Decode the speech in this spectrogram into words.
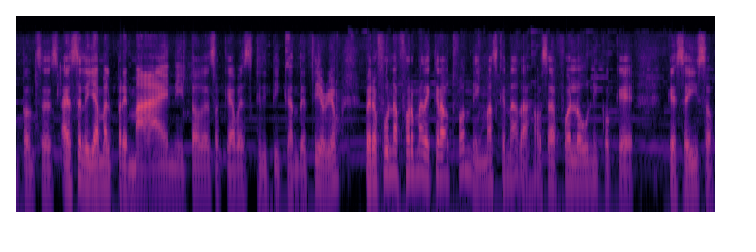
Entonces, a ese le llama el pre-mine y todo eso que a veces critican de Ethereum, pero fue una forma de crowdfunding más que nada, o sea, fue lo único que, que se hizo.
